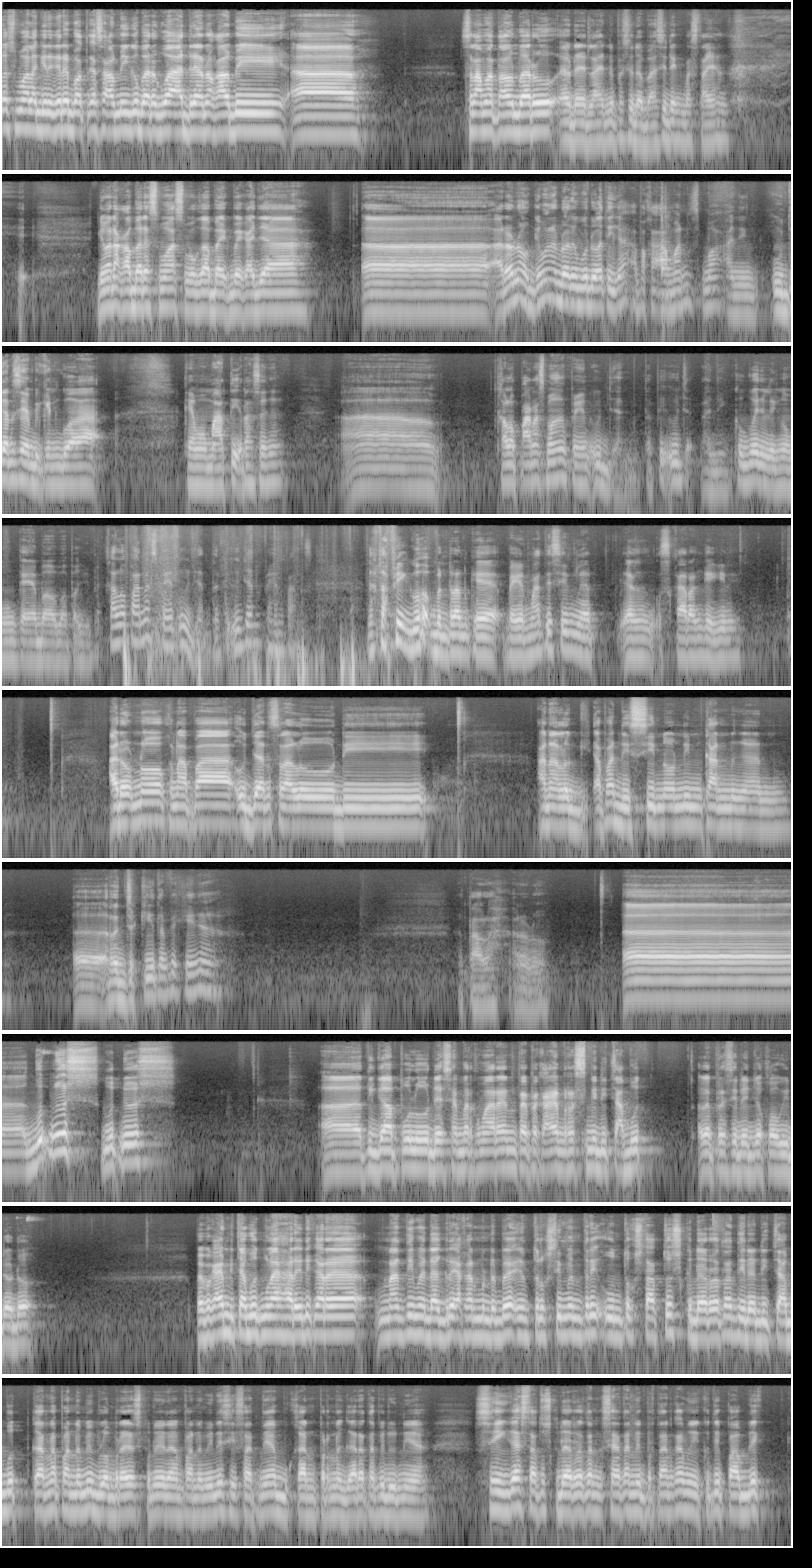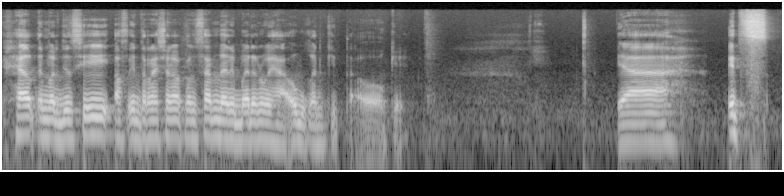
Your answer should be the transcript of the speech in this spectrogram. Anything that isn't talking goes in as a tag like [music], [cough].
Hai lo semua lagi dengerin podcast Al Minggu bareng gue Adriano Kalbi. Eh, selamat tahun baru. Ya udah lah ini pasti udah basi deh pas tayang. [laughs] gimana kabarnya semua? Semoga baik-baik aja. Eh, I don't know, gimana 2023? Apakah aman semua? Anjing hujan sih yang bikin gue kayak mau mati rasanya. Eh, kalau panas banget pengen hujan, tapi hujan anjing. Kok gue jadi ngomong kayak bapak-bapak gitu. Kalau panas pengen hujan, tapi hujan pengen panas. Nah tapi gue beneran kayak pengen mati sih ngeliat yang sekarang kayak gini. I don't know kenapa hujan selalu di analogi apa disinonimkan dengan eh, rezeki tapi kayaknya tau lah, I don't know. Eh, good news, good news. Eh, 30 Desember kemarin PPKM resmi dicabut oleh Presiden Joko Widodo. PPKM dicabut mulai hari ini karena nanti Mendagri akan menerbitkan instruksi menteri untuk status kedaruratan tidak dicabut karena pandemi belum berakhir sepenuhnya dan pandemi ini sifatnya bukan per negara tapi dunia. Sehingga status kedaruratan kesehatan dipertahankan mengikuti Public Health Emergency of International Concern dari Badan WHO bukan kita. Oh, Oke. Ya, it's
